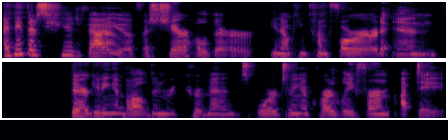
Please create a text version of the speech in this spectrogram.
i think there's huge value if a shareholder you know can come forward and they're getting involved in recruitment or doing a quarterly firm update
